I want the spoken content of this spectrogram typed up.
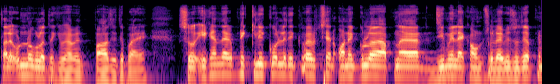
তাহলে অন্যগুলোতে কীভাবে পাওয়া যেতে পারে? সো এখান থেকে আপনি ক্লিক করলে দেখতে পাচ্ছেন অনেকগুলো আপনার জিমেল অ্যাকাউন্ট চলে যাবে যদি আপনি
